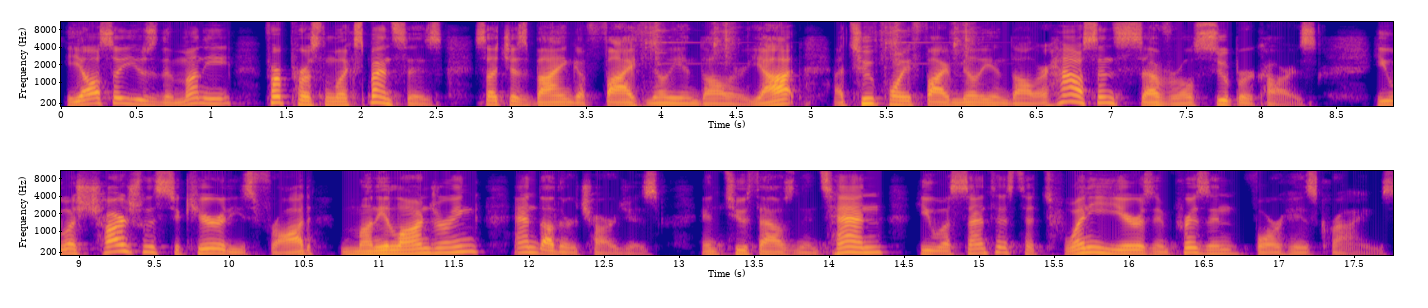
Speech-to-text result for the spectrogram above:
He also used the money for personal expenses, such as buying a $5 million yacht, a $2.5 million house, and several supercars. He was charged with securities fraud, money laundering, and other charges. In 2010, he was sentenced to 20 years in prison for his crimes.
